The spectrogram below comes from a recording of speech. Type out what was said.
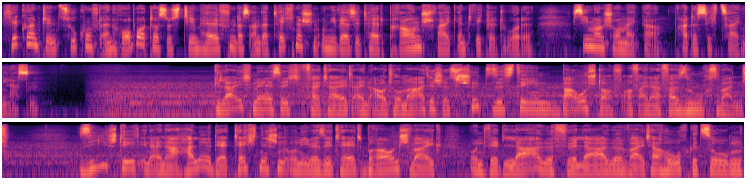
Hier könnte in Zukunft ein Robotersystem helfen, das an der Technischen Universität Braunschweig entwickelt wurde. Simon Schommecker hat es sich zeigen lassen. Gleichmäßig verteilt ein automatisches Schützsystem Baustoff auf einer Versuchswand. Sie steht in einer Halle der Technischen Universität Braunschweig und wird Lage für Lage weiter hochgezogen,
